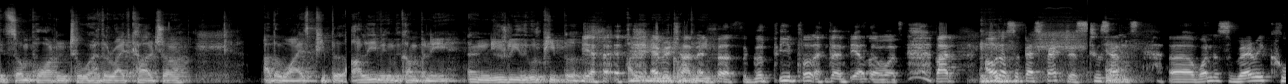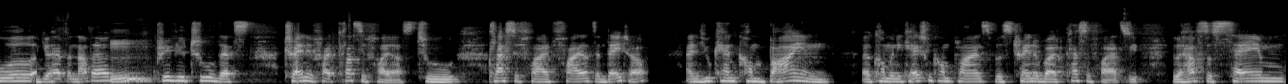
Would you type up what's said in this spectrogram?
it's so important to have the right culture. Otherwise, people are leaving the company, and usually the good people. Yeah, every time at first the good people, and then the other ones. But out of the best practice, two cents. Yeah. Uh, one is very cool. You have another mm. preview tool that's trainable classifiers to classify files and data, and you can combine uh, communication compliance with trainable classifiers. You, you have the same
